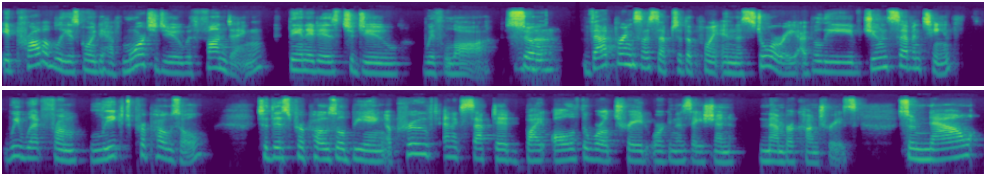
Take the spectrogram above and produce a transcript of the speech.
it probably is going to have more to do with funding than it is to do with law. So mm-hmm. that brings us up to the point in the story. I believe June 17th, we went from leaked proposal to this proposal being approved and accepted by all of the World Trade Organization member countries. So now,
